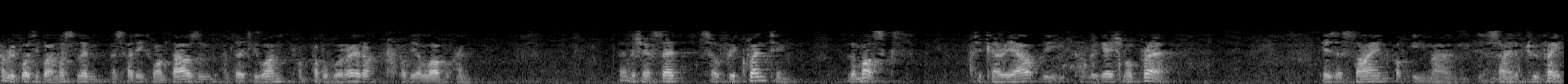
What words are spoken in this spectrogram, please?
and reported by Muslim as hadith 1031 from Abu Hurairah radiallahu anhu. Then the Sheikh said, so frequenting the mosques to carry out the congregational prayer is a sign of Iman, is a sign of true faith,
